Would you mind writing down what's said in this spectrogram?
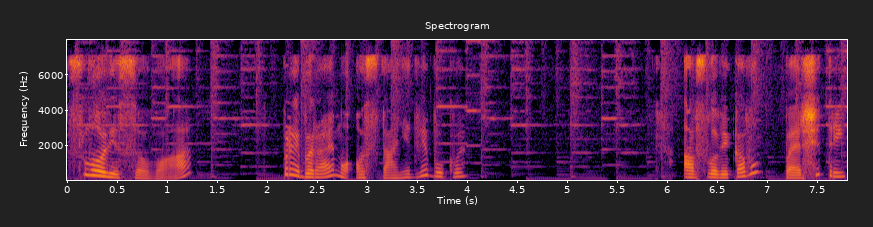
В слові сова прибираємо останні дві букви. А в слові кавун перші три.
